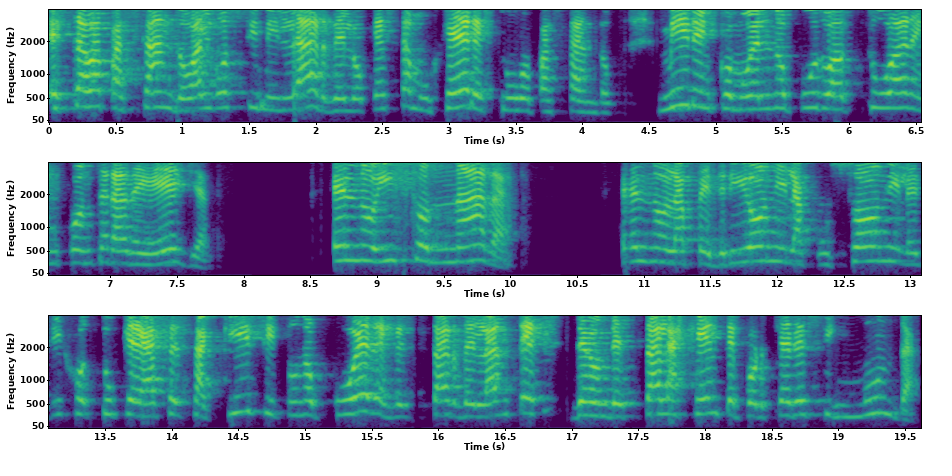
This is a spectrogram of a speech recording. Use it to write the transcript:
Estaba pasando algo similar de lo que esta mujer estuvo pasando. Miren cómo él no pudo actuar en contra de ella. Él no hizo nada. Él no la apedrió, ni la acusó, ni le dijo, ¿tú qué haces aquí si tú no puedes estar delante de donde está la gente porque eres inmunda?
